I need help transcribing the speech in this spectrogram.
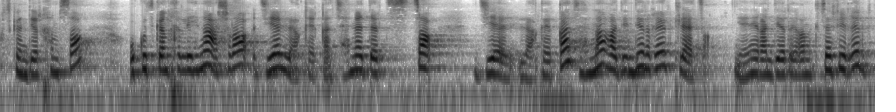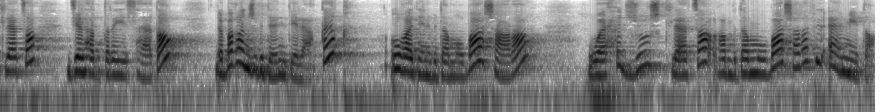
كنت كندير خمسة. وكنت كنخلي هنا عشرة ديال العقيقات. هنا درت ستة ديال العقيقات. هنا غادي ندير غير ثلاثة. يعني غندير غنكتفي غير بثلاثة ديال هاد الضريس هذا. دابا غنجبد عندي العقيق وغادي نبدا مباشرة. واحد جوج ثلاثة. غنبدا مباشرة في الأعمدة.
